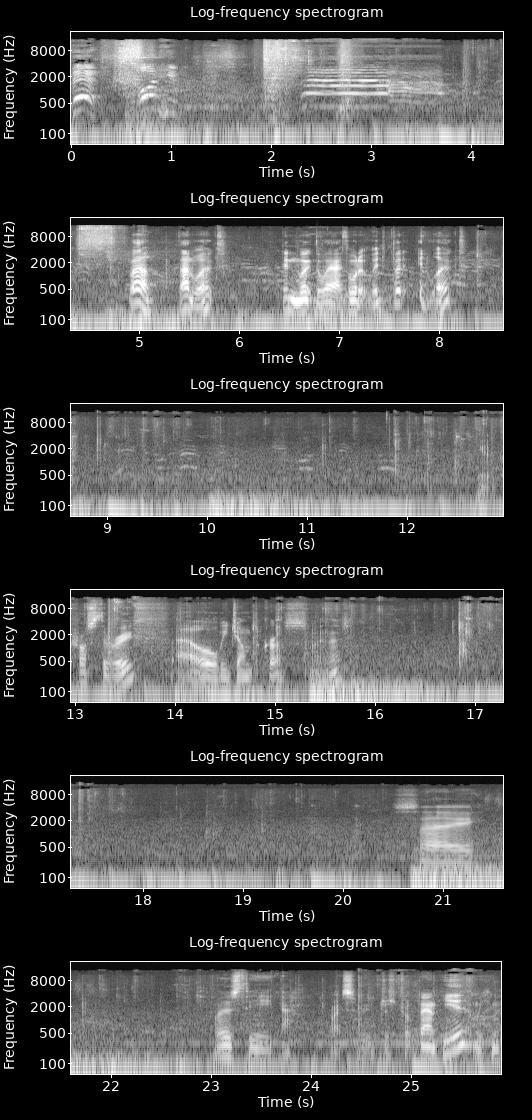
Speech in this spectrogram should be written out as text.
There! On him! Well, that worked. Didn't work the way I thought it would, but it worked. You across the roof, uh, or we jump across like that. So, where's the? Ah, right. So we just drop down here, and we can.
